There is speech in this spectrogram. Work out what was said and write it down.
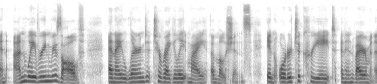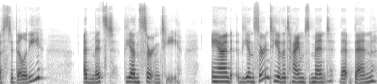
and unwavering resolve, and I learned to regulate my emotions in order to create an environment of stability amidst the uncertainty and the uncertainty of the times meant that Ben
